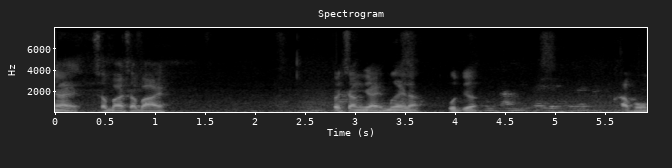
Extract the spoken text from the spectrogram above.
ง่ายๆ สบายๆแต่ช่างใหญ่เมื่อยแล้วพูดเยอะ ครับผม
